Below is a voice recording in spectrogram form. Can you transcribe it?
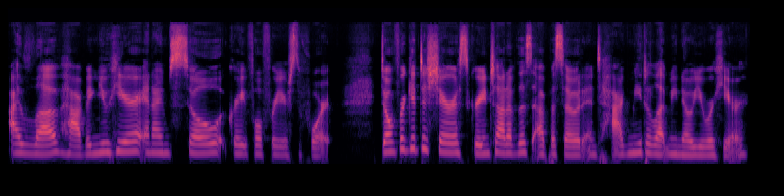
I love having you here and I'm so grateful for your support. Don't forget to share a screenshot of this episode and tag me to let me know you were here.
